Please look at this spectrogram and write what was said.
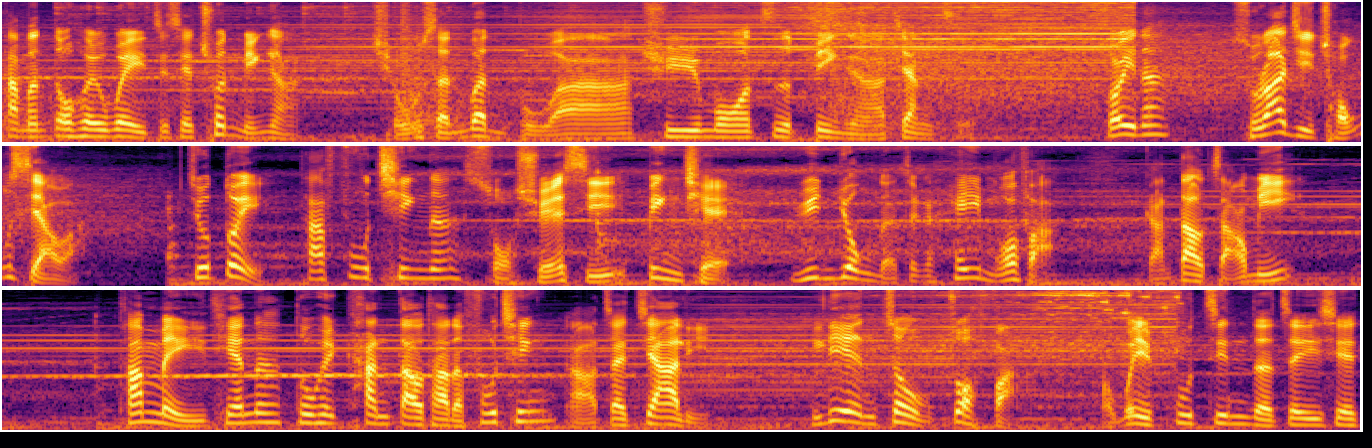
他们都会为这些村民啊求神问卜啊、驱魔治病啊这样子。所以呢，苏拉吉从小啊就对他父亲呢所学习并且运用的这个黑魔法感到着迷。他每天呢都会看到他的父亲啊在家里练咒做法，为附近的这一些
